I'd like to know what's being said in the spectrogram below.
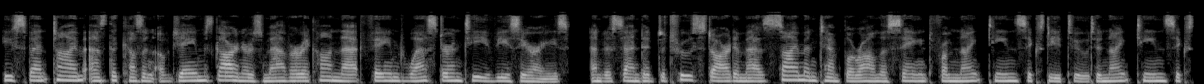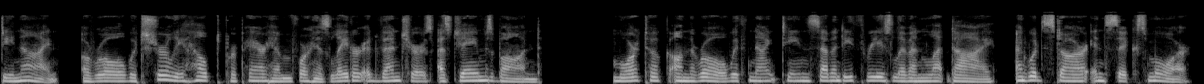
He spent time as the cousin of James Garner's Maverick on that famed Western TV series, and ascended to true stardom as Simon Templar on The Saint from 1962 to 1969, a role which surely helped prepare him for his later adventures as James Bond. Moore took on the role with 1973's Live and Let Die, and would star in six more.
